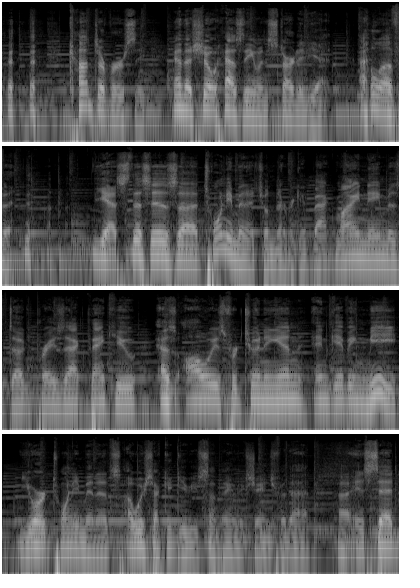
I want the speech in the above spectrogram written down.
Controversy. And the show hasn't even started yet. I love it. Yes, this is uh, 20 Minutes You'll Never Get Back. My name is Doug Prazak. Thank you, as always, for tuning in and giving me your 20 minutes. I wish I could give you something in exchange for that. Uh, instead,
